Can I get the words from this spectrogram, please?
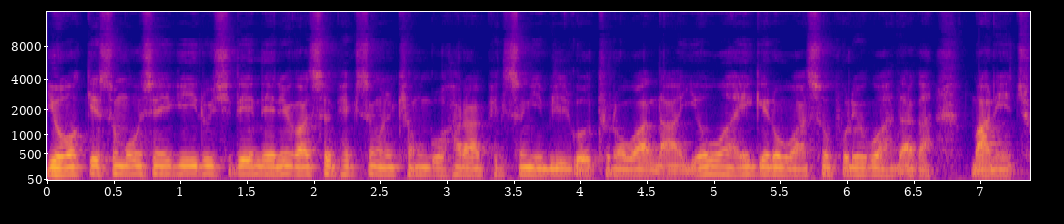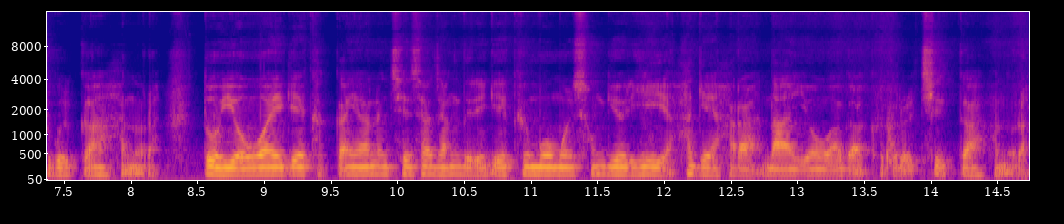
여호와께서 모세에게 이르시되 내려가서 백성을 경고하라. 백성이 밀고 들어와 나 여호와에게로 와서 보려고 하다가 많이 죽을까 하노라. 또 여호와에게 가까이 하는 제사 장들에게 그 몸을 성결히 하게 하라. 나 여호와가 그들을 칠까 하노라.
